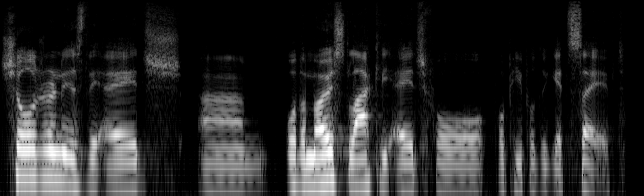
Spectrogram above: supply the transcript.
children is the age, um, or the most likely age for, for people to get saved.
